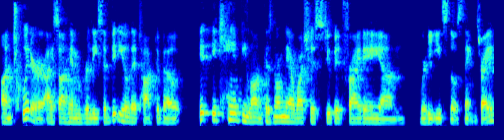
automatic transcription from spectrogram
on Twitter. I saw him release a video that talked about it. It can't be long because normally I watch his stupid Friday um, where he eats those things, right?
